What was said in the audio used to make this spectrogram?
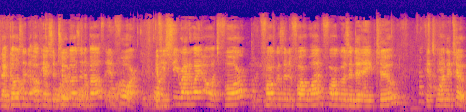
that goes into, okay, so two goes into both, and four. If you see right away, oh, it's four, four goes into four, one, four goes into eight, two, it's one to two.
